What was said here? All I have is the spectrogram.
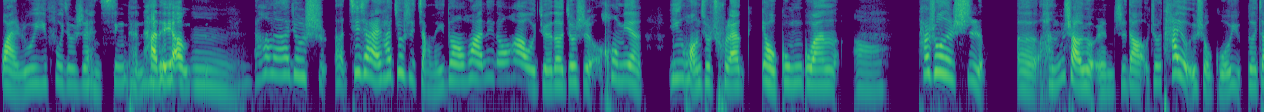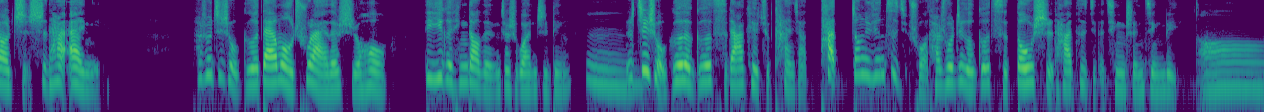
宛如一副就是很心疼他的样子。嗯然后呢，他就是呃，接下来他就是讲了一段话，那段话我觉得就是后面英皇就出来要公关了。啊他说的是，呃，很少有人知道，就他有一首国语歌叫《只是太爱你》。他说这首歌 demo 出来的时候，第一个听到的人就是关之斌。嗯那，这首歌的歌词大家可以去看一下，他张敬轩自己说，他说这个歌词都是他自己的亲身经历。啊，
